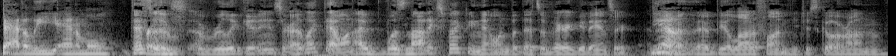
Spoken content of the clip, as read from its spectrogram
battly animal That's friends. a, a really good answer. I like that one. I was not expecting that one, but that's a very good answer. Yeah. That, that'd be a lot of fun. You just go around and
